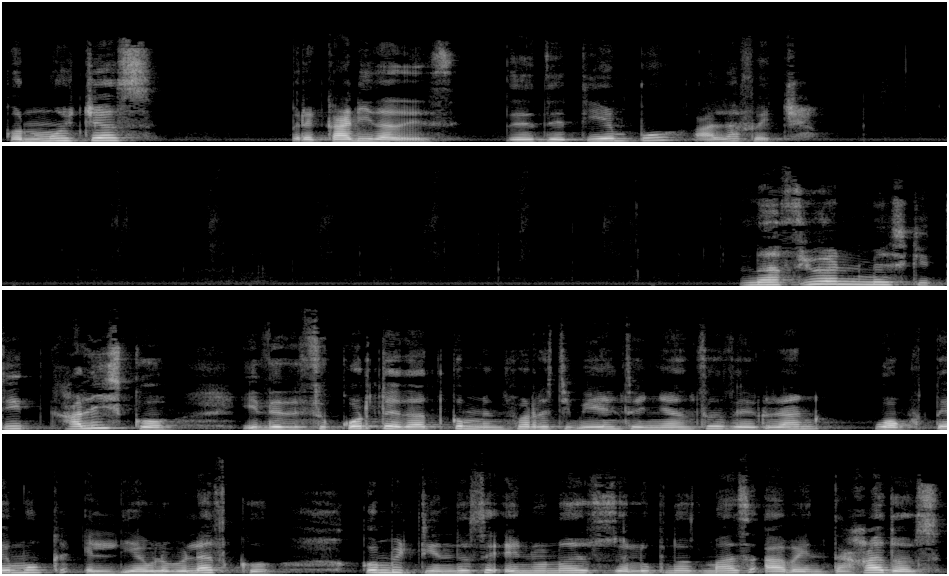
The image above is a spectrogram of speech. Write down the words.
con muchas precariedades desde tiempo a la fecha. Nació en Mezquitit, Jalisco, y desde su corta edad comenzó a recibir enseñanzas del gran Cuauhtémoc el Diablo Velasco, convirtiéndose en uno de sus alumnos más aventajados.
